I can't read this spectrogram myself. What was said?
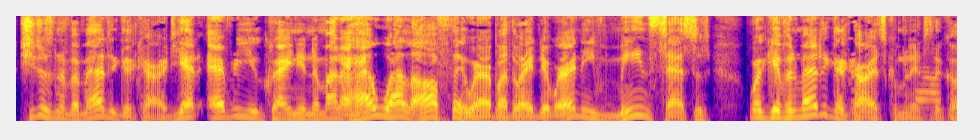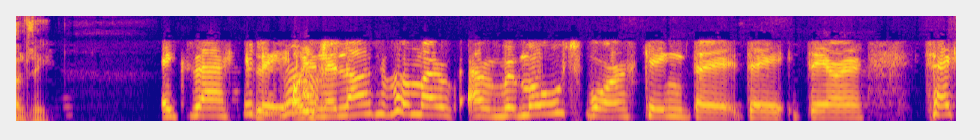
She doesn't have a medical card. Yet every Ukrainian, no matter how well off they were, by the way, they weren't even means tested, were given medical cards coming into the country. Exactly, Right. and a lot of them are, are remote working. They they they're tech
